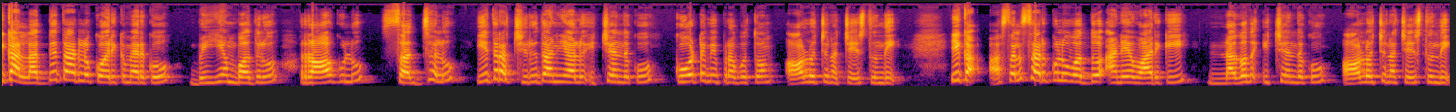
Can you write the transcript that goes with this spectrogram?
ఇక లబ్ధిదారుల కోరిక మేరకు బియ్యం బదులు రాగులు సజ్జలు ఇతర చిరుధాన్యాలు ఇచ్చేందుకు కూటమి ప్రభుత్వం ఆలోచన చేస్తుంది. ఇక అసలు సరుకులు వద్దు అనే వారికి నగదు ఇచ్చేందుకు ఆలోచన చేస్తుంది.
